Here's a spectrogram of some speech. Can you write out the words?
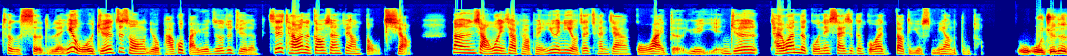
特色，对不对？因为我觉得自从有爬过百越之后，就觉得其实台湾的高山非常陡峭。那很想问一下朴培，因为你有在参加国外的越野，你觉得台湾的国内赛事跟国外到底有什么样的不同？我我觉得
